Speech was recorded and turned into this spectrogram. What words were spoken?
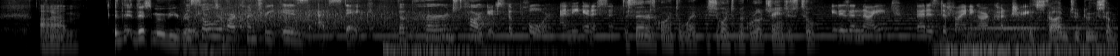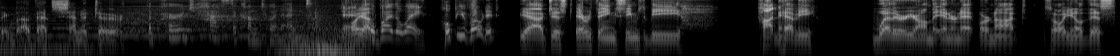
um, th- this movie really. The soul hits of our country is at stake. The purge targets the poor and the innocent. The senator's going to win. and She's going to make real changes too. It is a night that is defining our country. It's time to do something about that senator. the purge has to come to an end. And- Oh, yeah. Oh, by the way, hope you voted. Yeah, just everything seems to be hot and heavy, whether you're on the internet or not. So, you know, this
